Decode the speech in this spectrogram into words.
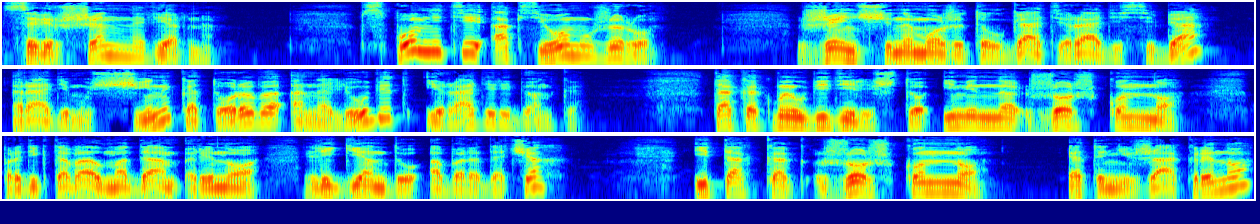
Совершенно верно. Вспомните аксиому Жиро. Женщина может лгать ради себя, ради мужчины, которого она любит, и ради ребенка. Так как мы убедились, что именно Жорж Конно продиктовал мадам Рено легенду о бородачах, и так как Жорж Конно – это не Жак Рено,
